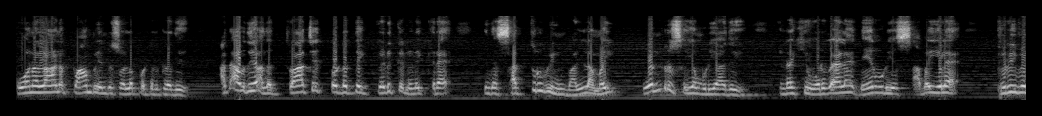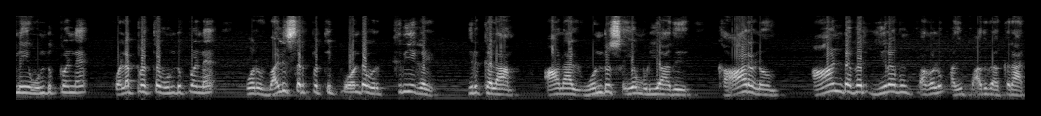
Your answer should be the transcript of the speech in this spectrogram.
கோணலான பாம்பு என்று சொல்லப்பட்டிருக்கிறது. அதாவது அந்த திராட்சை தோட்டத்தை கெடுக்க நினைக்கிற இந்த சத்ருவின் வல்லமை ஒன்று செய்ய முடியாது. இன்றைக்கு ஒருவேளை தேவனுடைய சபையில பிரிவினை உண்டு பண்ண குழப்பத்தை உண்டு பண்ண ஒரு வலு சர்ப்பத்தை போன்ற ஒரு கிரியைகள் இருக்கலாம். ஆனால் ஒன்று செய்ய முடியாது. காரணம் ஆண்டவர் இரவும் பகலும் அதை பாதுகாக்கிறார்.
